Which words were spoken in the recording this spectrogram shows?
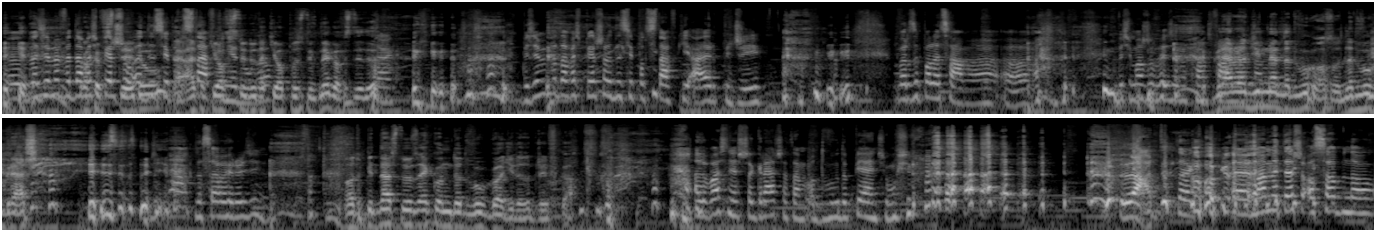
Tak. Będziemy wydawać trochę pierwszą wstydu, edycję tak, podstawki takiego wstydu, niedługo. takiego pozytywnego wstydu. Tak. Będziemy wydawać pierwszą edycję podstawki ARPG. Bardzo polecamy. E, Być może będziemy Gra crowdfunding rodzinna dla dwóch osób, dla dwóch graczy. dla całej rodziny. Od 15 sekund do 2 godzin rozgrywka. Ale właśnie jeszcze gracze tam od dwóch do pięciu musimy. Lat! Tak. E, mamy też osobną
